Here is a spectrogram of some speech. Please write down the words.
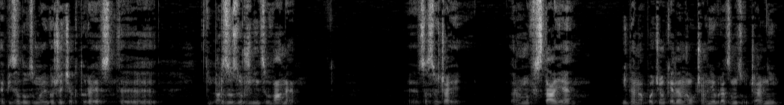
epizodów z mojego życia, które jest e, bardzo zróżnicowane. E, Zazwyczaj rano wstaję, idę na pociąg, jadę na uczelnię, wracam z uczelni,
